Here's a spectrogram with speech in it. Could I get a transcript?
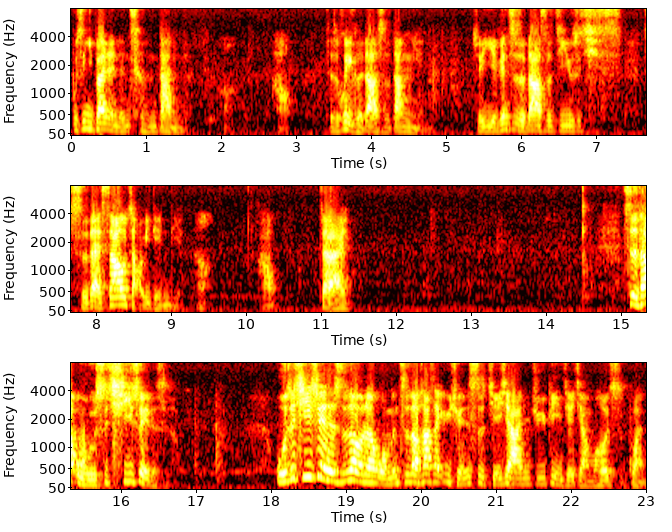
不是一般人能承担的。好，这是慧可大师当年，所以也跟智者大师几乎是时时代稍早一点点啊。好，再来，是他五十七岁的时候。五十七岁的时候呢，我们知道他在玉泉寺结下安居，并且讲摩诃止观。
